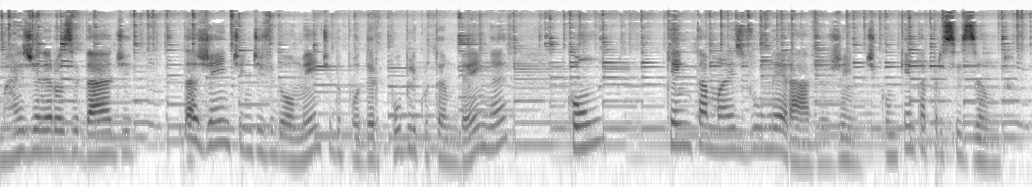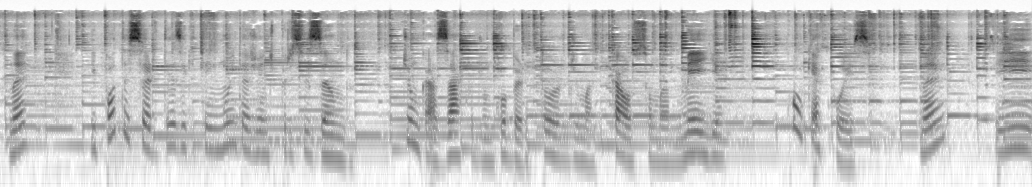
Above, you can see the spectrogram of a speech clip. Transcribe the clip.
mais generosidade da gente individualmente, do poder público também, né? Com quem está mais vulnerável, gente, com quem está precisando, né? E pode ter certeza que tem muita gente precisando de um casaco, de um cobertor, de uma calça, uma meia, qualquer coisa, né? E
